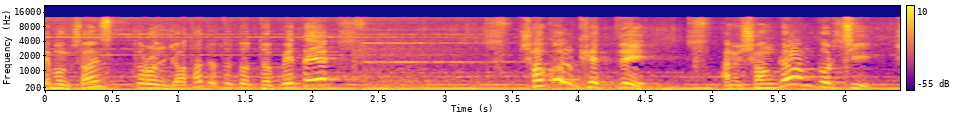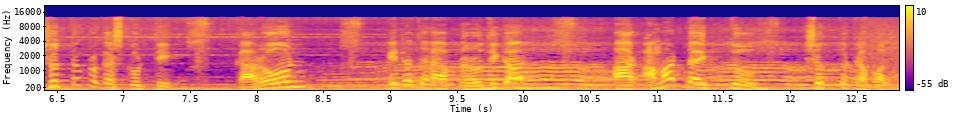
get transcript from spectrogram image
এবং সংস্করণ যথাযথ তথ্য পেতে সকল ক্ষেত্রে আমি সংগ্রাম করছি সত্য প্রকাশ করতে। কারণ এটা যারা আপনার অধিকার আর আমার দায়িত্ব সত্যটা বলা।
